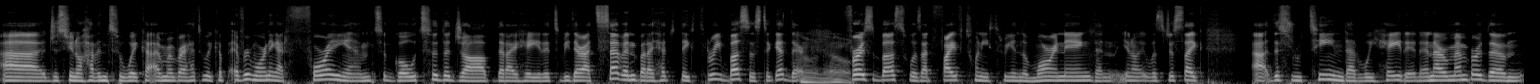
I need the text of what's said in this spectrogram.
uh, just you know having to wake up. I remember I had to wake up every morning at 4 a.m. to go to the job that I hated to be there at seven, but I had to take three buses to get there. Oh, no. First bus was at 5:23 in the morning. Then you know it was just like uh, this routine that we hated. And I remember the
